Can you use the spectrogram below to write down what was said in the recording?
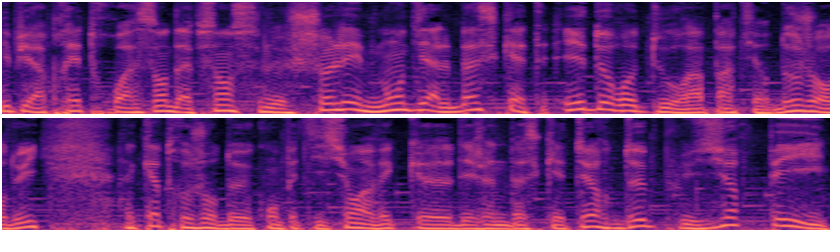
Et puis après trois ans d'absence, le Cholet Mondial Basket est de retour à partir d'aujourd'hui. Quatre jours de compétition avec euh, des jeunes basketteurs de plusieurs pays.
